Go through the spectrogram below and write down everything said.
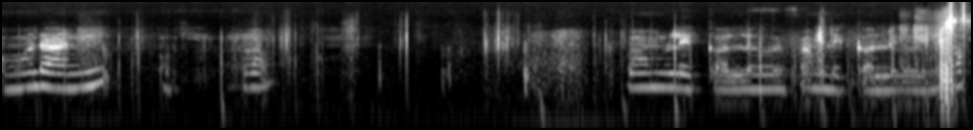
อ๋อด่านนี้ โอเคครับฟาร์มเหล็กก่อนเลยฟาร์มเหล็กก่อนเลยนะครับ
